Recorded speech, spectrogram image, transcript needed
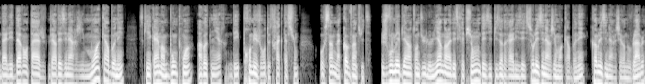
d'aller davantage vers des énergies moins carbonées, ce qui est quand même un bon point à retenir des premiers jours de tractation au sein de la COP28. Je vous mets bien entendu le lien dans la description des épisodes réalisés sur les énergies moins carbonées, comme les énergies renouvelables,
